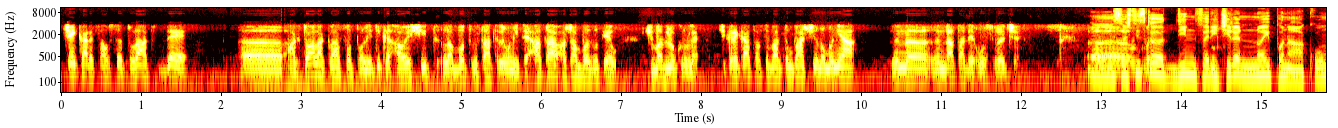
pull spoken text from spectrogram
Cei care s-au săturat de uh, actuala clasă politică au ieșit la vot în Statele Unite. Asta așa am văzut eu și văd lucrurile. Și cred că asta se va întâmpla și în România în, uh, în data de 11. Uh, Să știți că, din fericire, noi până acum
